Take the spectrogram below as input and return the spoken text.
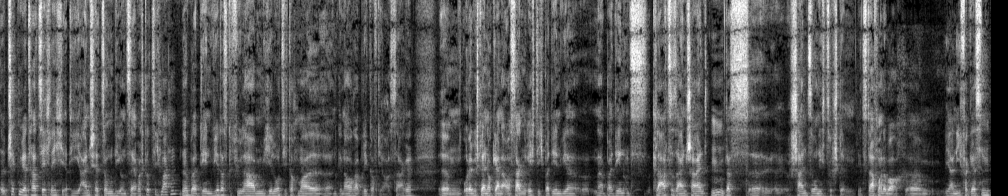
äh, checken wir tatsächlich die Einschätzungen, die uns selber stutzig machen, ne, bei denen wir das Gefühl haben, hier lohnt sich doch mal äh, ein genauerer Blick auf die Aussage. Ähm, oder wir stellen auch gerne Aussagen richtig, bei denen wir, na, bei denen uns klar zu sein scheint, hm, das äh, scheint so nicht zu stimmen. Jetzt darf man aber auch ähm, ja nie vergessen,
